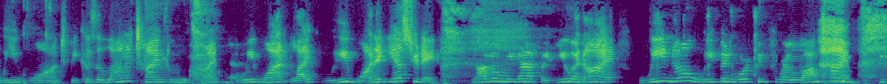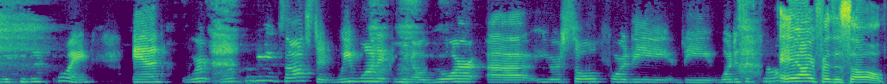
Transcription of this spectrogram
we want, because a lot of times in the time that we want, like we want it yesterday. Not only that, but you and I, we know we've been working for a long time to get to this point and we're we're pretty exhausted. We want it, you know, your uh your soul for the the what is it called? AI for the soul.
